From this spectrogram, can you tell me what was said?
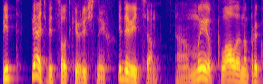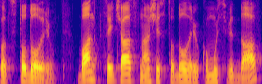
під 5% річних. І дивіться, е, ми вклали, наприклад, 100 доларів. Банк в цей час наші 100 доларів комусь віддав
